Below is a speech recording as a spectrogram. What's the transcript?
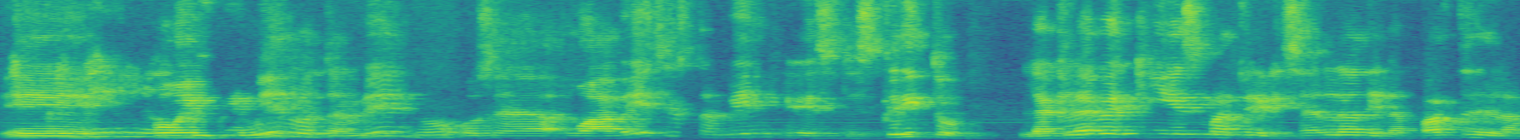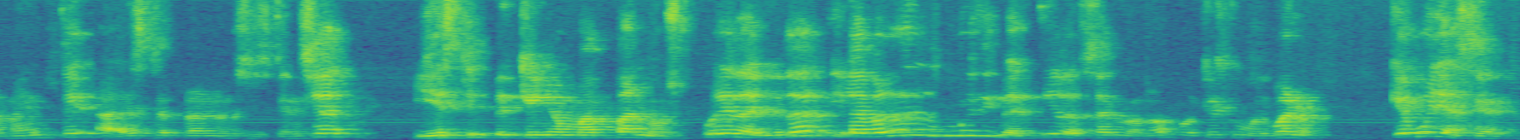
O imprimirlo también, ¿no? O sea, o a veces también este, escrito. La clave aquí es materializarla de la parte de la mente a este plano existencial. Y este pequeño mapa nos puede ayudar. Y la verdad es muy divertido hacerlo, ¿no? Porque es como, bueno, ¿qué voy a hacer?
